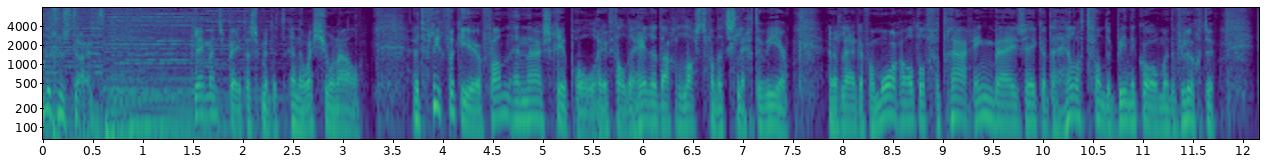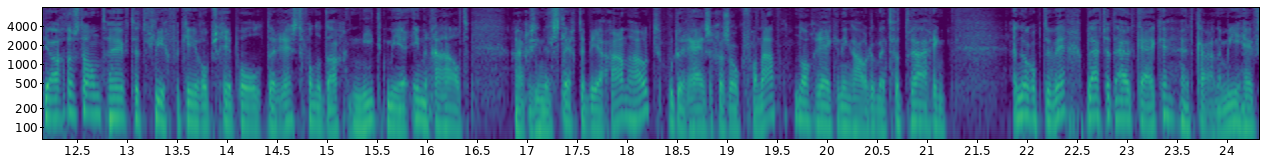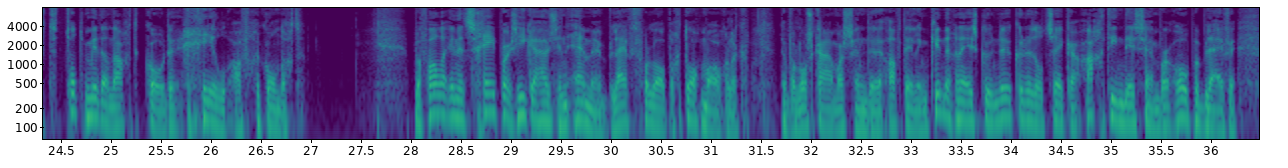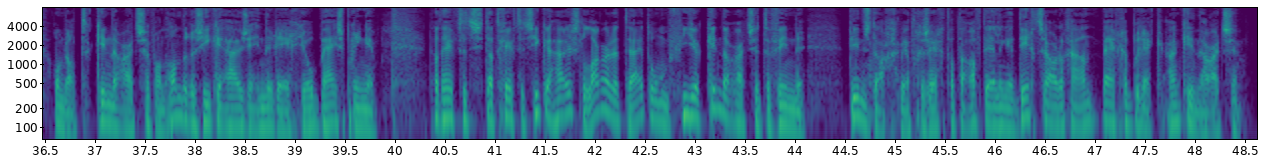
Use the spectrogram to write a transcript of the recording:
spoedige start. Clemens Peters met het NOS-journaal. Het vliegverkeer van en naar Schiphol heeft al de hele dag last van het slechte weer. En dat leidde vanmorgen al tot vertraging bij zeker de helft van de binnenkomende vluchten. Die achterstand heeft het vliegverkeer op Schiphol de rest van de dag niet meer ingehaald. Aangezien het slechte weer aanhoudt, moeten reizigers ook vanavond nog rekening houden met vertraging. En nog op de weg blijft het uitkijken. Het KNMI heeft tot middernacht code geel afgekondigd. Bevallen in het Scheper ziekenhuis in Emmen blijft voorlopig toch mogelijk. De verloskamers en de afdeling kindergeneeskunde kunnen tot zeker 18 december open blijven, omdat kinderartsen van andere ziekenhuizen in de regio bijspringen. Dat, heeft het, dat geeft het ziekenhuis langer de tijd om vier kinderartsen te vinden. Dinsdag werd gezegd dat de afdelingen dicht zouden gaan bij gebrek aan kinderartsen.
